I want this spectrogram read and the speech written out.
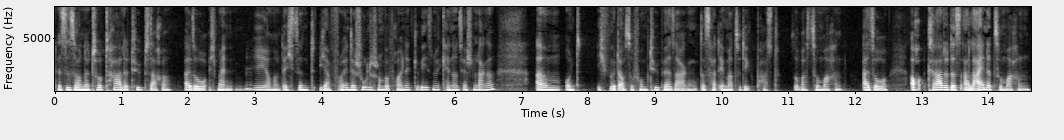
Das ist auch eine totale Typsache. Also, ich meine, Miriam und ich sind ja in der Schule schon befreundet gewesen, wir kennen uns ja schon lange. Ähm, und ich würde auch so vom Typ her sagen, das hat immer zu dir gepasst, sowas zu machen. Also auch gerade das alleine zu machen,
